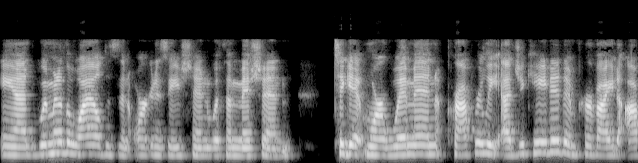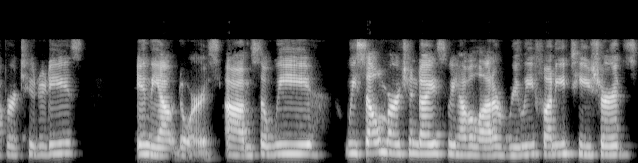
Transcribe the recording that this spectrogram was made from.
And Women of the Wild is an organization with a mission to get more women properly educated and provide opportunities in the outdoors. Um, so we we sell merchandise. We have a lot of really funny T-shirts.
